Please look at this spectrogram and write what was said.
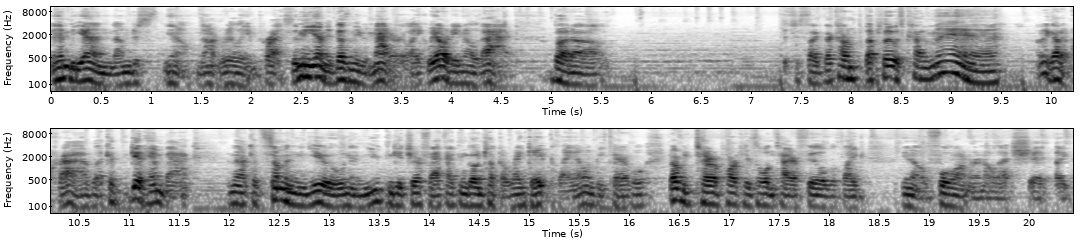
in the end, I'm just, you know, not really impressed. In the end, it doesn't even matter. Like, we already know that. But, uh, it's just like, that kind of, that play was kind of, meh. I only got a crab. I could get him back. And then I could summon you, and then you can get your effect. I can go and take a rank 8 play. That wouldn't be terrible. Probably tear apart his whole entire field with, like, you know, full armor and all that shit. Like,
